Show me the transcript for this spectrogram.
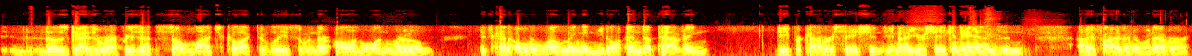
th- those guys represent so much collectively. So when they're all in one room, it's kind of overwhelming, and you don't end up having deeper conversations. You know, you're shaking hands and high fiving or whatever,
